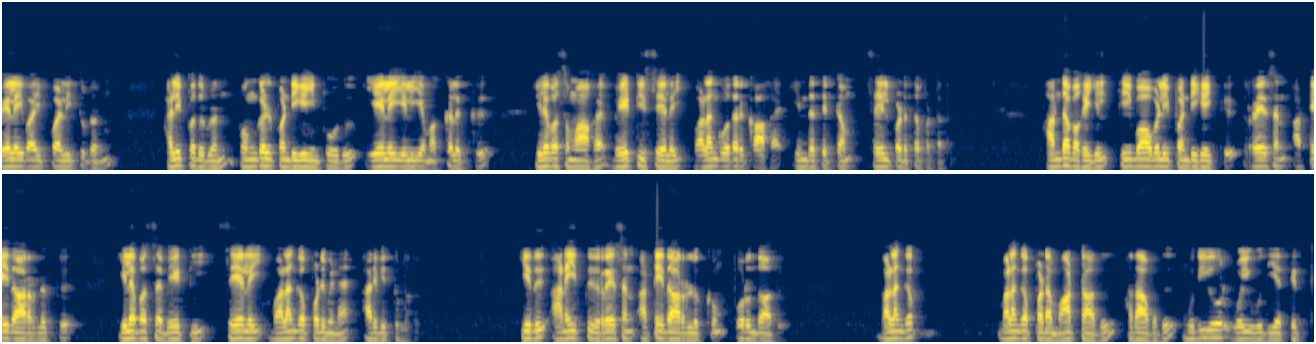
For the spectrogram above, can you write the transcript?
வேலைவாய்ப்பு அளித்துடன் அளிப்பதுடன் பொங்கல் பண்டிகையின் போது ஏழை எளிய மக்களுக்கு இலவசமாக வேட்டி சேலை வழங்குவதற்காக இந்த திட்டம் செயல்படுத்தப்பட்டது. அந்த வகையில் தீபாவளி பண்டிகைக்கு ரேஷன் அட்டைதாரர்களுக்கு இலவச வேட்டி சேலை வழங்கப்படும் என அறிவித்துள்ளது. இது அனைத்து ரேஷன் அட்டைதாரர்களுக்கும் பொருந்தாது. வழங்க வழங்கப்பட மாட்டாது. அதாவது முதியோர் ஓய்வூதிய திட்ட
